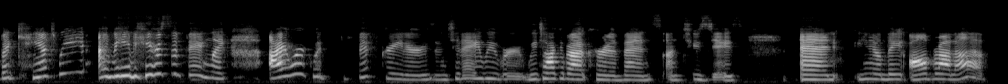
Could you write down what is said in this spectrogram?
But can't we? I mean, here's the thing. Like, I work with fifth graders, and today we were we talk about current events on Tuesdays, and you know they all brought up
